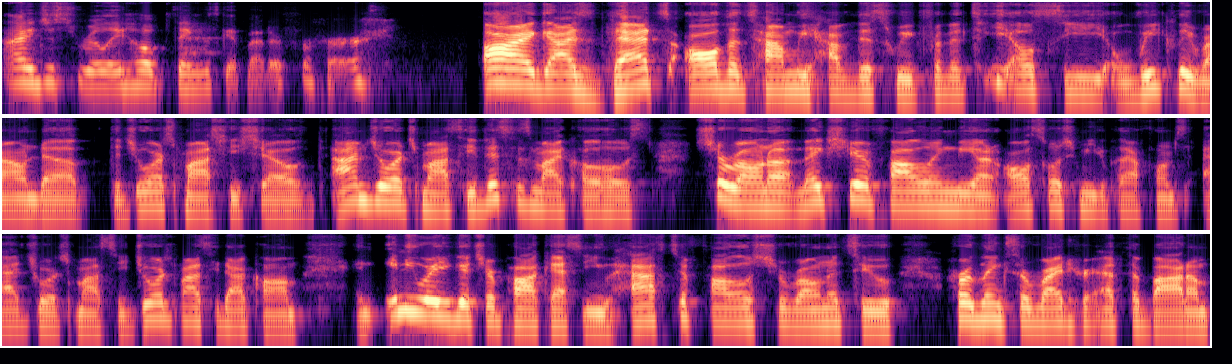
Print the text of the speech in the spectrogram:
I just really hope things get better for her. All right, guys, that's all the time we have this week for the TLC Weekly Roundup, the George Mossey Show. I'm George Mossey. This is my co-host, Cherona. Make sure you're following me on all social media platforms at George Mossey, georgemossey.com, and anywhere you get your podcast. And you have to follow Cherona too. Her links are right here at the bottom.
